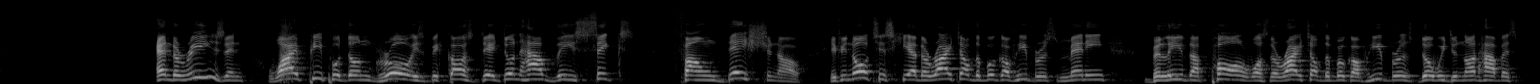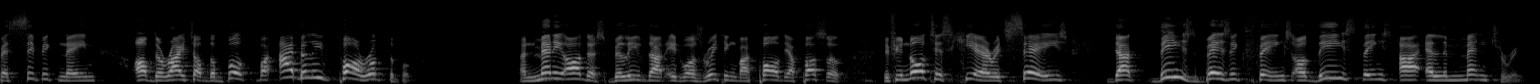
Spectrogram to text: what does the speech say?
And the reason why people don't grow is because they don't have these six foundational. If you notice here, the writer of the book of Hebrews, many believe that Paul was the writer of the book of Hebrews, though we do not have a specific name of the writer of the book, but I believe Paul wrote the book. And many others believe that it was written by Paul the apostle. If you notice here, it says that these basic things or these things are elementary.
